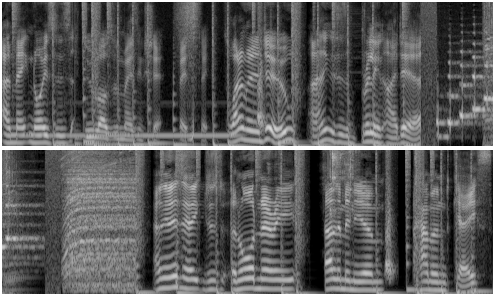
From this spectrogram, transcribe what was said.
and make noises, do lots of amazing shit, basically. So what I'm to do, and I think this is a brilliant idea, I'm to take just an ordinary aluminium Hammond case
